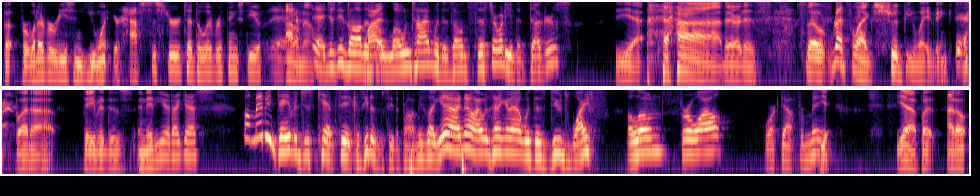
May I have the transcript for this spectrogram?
but for whatever reason, you want your half sister to deliver things to you. I don't know. Yeah, he just needs all this My- alone time with his own sister. What are you, the Duggars? Yeah, there it is. So red flags should be waving, but uh, David is an idiot, I guess. Well, maybe David just can't see it because he doesn't see the problem. He's like, yeah, I know. I was hanging out with this dude's wife alone for a while. Worked out for me. Yeah, but I don't.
